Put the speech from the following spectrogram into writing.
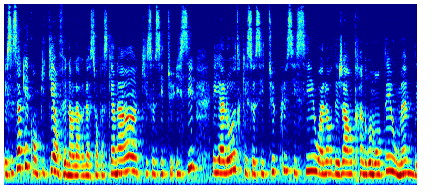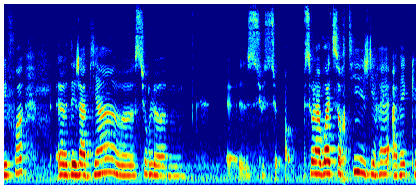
Et c'est ça qui est compliqué en fait dans la relation, parce qu'il y en a un qui se situe ici et il y a l'autre qui se situe plus ici, ou alors déjà en train de remonter, ou même des fois euh, déjà bien euh, sur, le, sur, la voie de sortie, je dirais, avec,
